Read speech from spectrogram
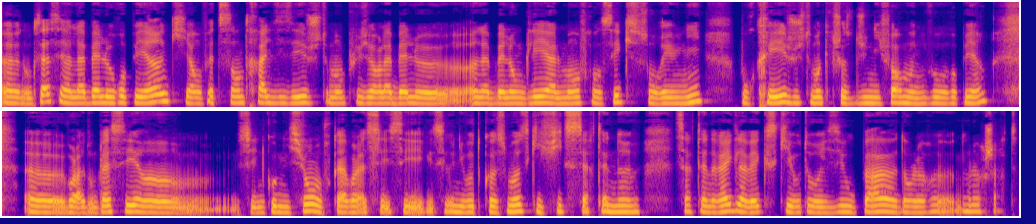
Euh, donc ça, c'est un label européen qui a en fait centralisé justement plusieurs labels, euh, un label anglais, allemand, français, qui se sont réunis pour créer justement quelque chose d'uniforme au niveau européen. Euh, voilà, donc là, c'est un, c'est une commission. En tout cas, voilà, c'est c'est c'est au niveau de Cosmos qui fixe certaines certaines règles avec ce qui est autorisé ou pas dans leur dans leur charte.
